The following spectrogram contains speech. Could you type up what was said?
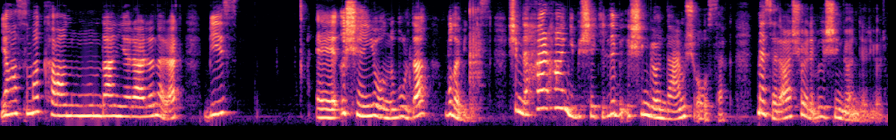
yansıma kanunundan yararlanarak biz e, ışığın yolunu burada bulabiliriz. Şimdi herhangi bir şekilde bir ışın göndermiş olsak. Mesela şöyle bir ışın gönderiyorum.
